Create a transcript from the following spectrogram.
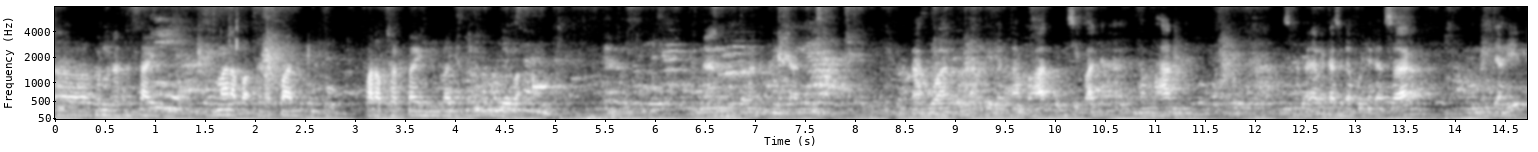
eh, kan sudah selesai. Gimana Pak ke depan untuk para peserta yang jumlahnya dulu Pak? ya, dengan telah diberikan pengetahuan keterampilan tambahan sifatnya tambahan. Sebenarnya mereka sudah punya dasar mau menjahit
